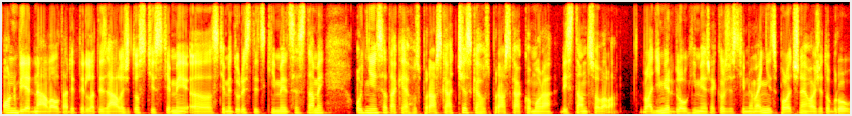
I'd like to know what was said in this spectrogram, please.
On vyjednával tady tyhle ty záležitosti s těmi, uh, s těmi turistickými cestami. Od něj se také hospodářská, Česká hospodářská komora distancovala. Vladimír Dlouhý mi řekl, že s tím nemají nic společného a že to budou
